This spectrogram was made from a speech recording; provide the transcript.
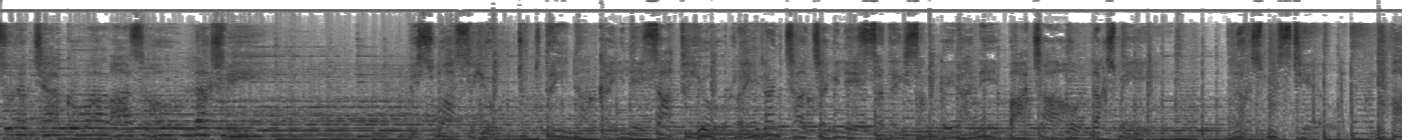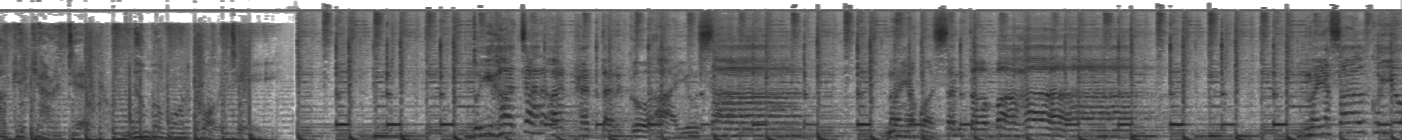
सुरक्षाको आभास हो लक्ष्मी। विश्वास यो यो रहिरहन्छ जहिले। सधैँ सँगै रहने बाचा हो लक्ष्मी। लक्ष्मी स्टिल नेपालकै ग्यारेन्टेड नम्बर वान क्वालिटी दुई हजार अठहत्तरको आयो सा नयाँ वसन्त बहार नयाँ सालको यो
